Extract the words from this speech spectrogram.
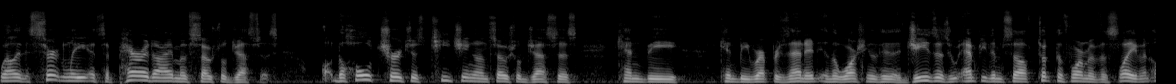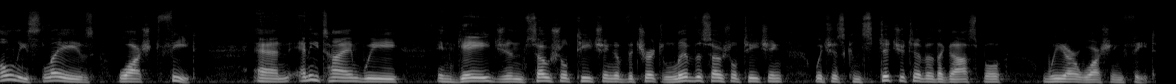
Well, it is certainly it's a paradigm of social justice. The whole church's teaching on social justice can be can be represented in the washing of the feet. Jesus, who emptied himself, took the form of a slave, and only slaves washed feet. And anytime we engage in social teaching of the church, live the social teaching, which is constitutive of the gospel, we are washing feet.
